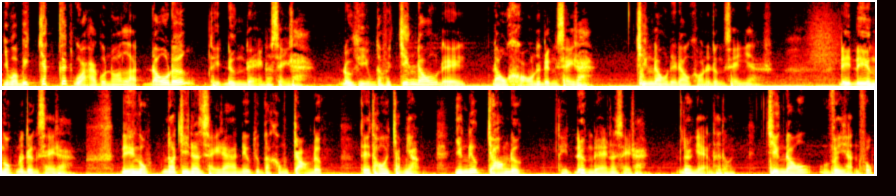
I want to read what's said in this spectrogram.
nhưng mà biết chắc kết quả của nó là đau đớn thì đừng để nó xảy ra. Đôi khi chúng ta phải chiến đấu để đau khổ nó đừng xảy ra. Chiến đấu để đau khổ nó đừng xảy ra. Để địa ngục nó đừng xảy ra. Địa ngục nó chỉ nên xảy ra nếu chúng ta không chọn được thì thôi, chấp nhận. Nhưng nếu chọn được thì đừng để nó xảy ra. Đơn giản thế thôi. Chiến đấu vì hạnh phúc.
